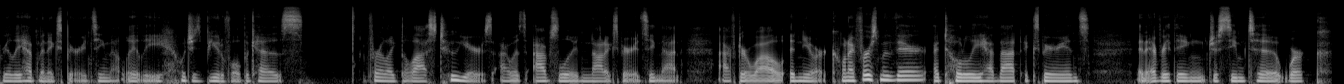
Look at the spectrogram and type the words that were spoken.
really have been experiencing that lately, which is beautiful because for like the last two years, I was absolutely not experiencing that after a while in New York. When I first moved there, I totally had that experience and everything just seemed to work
